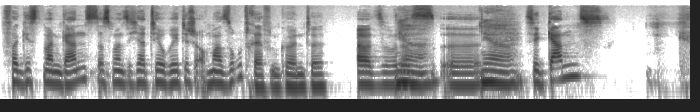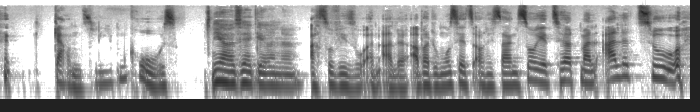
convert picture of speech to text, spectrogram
vergisst man ganz, dass man sich ja theoretisch auch mal so treffen könnte. Also Ja. das äh, Ja. ist ja ganz, ganz lieben Gruß. Ja, sehr gerne. Ach, sowieso an alle. Aber du musst jetzt auch nicht sagen, so, jetzt hört mal alle zu.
